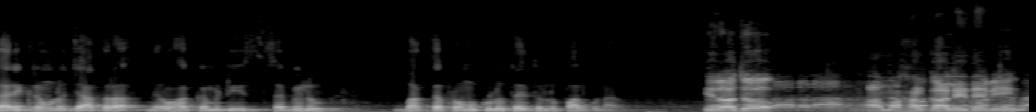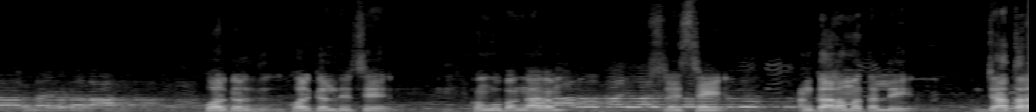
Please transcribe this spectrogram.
కార్యక్రమంలో జాతర నిర్వాహక కమిటీ సభ్యులు భక్త ప్రముఖులు తదితరులు పాల్గొన్నారు. ఈరోజు ఆ మహంకాళీదేవి కోరికలు కోరికలు తీర్చే కొంగు బంగారం శ్రీ శ్రీ అంకాలమ్మ తల్లి జాతర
